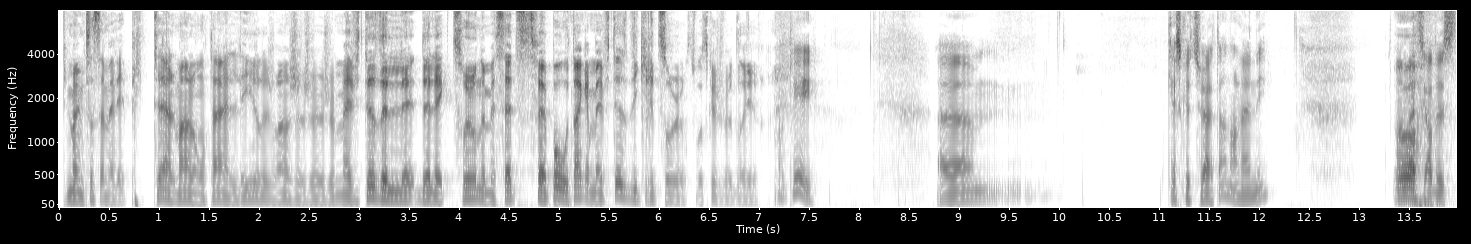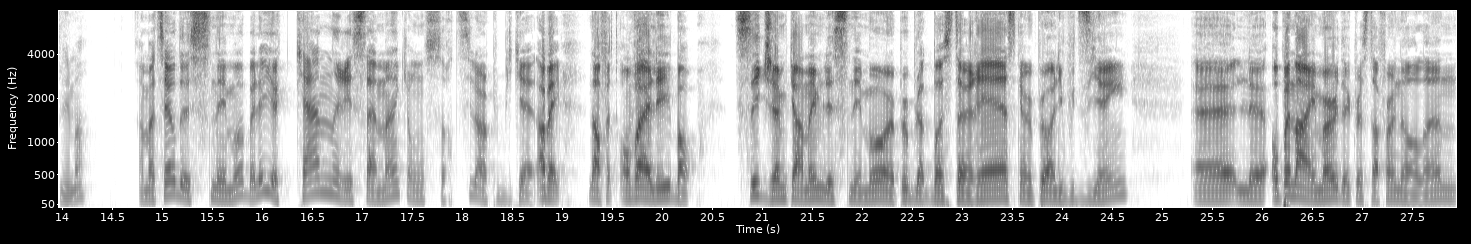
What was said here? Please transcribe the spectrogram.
Puis même ça, ça m'avait pris tellement longtemps à lire. je, ma vitesse de, lecture ne me satisfait pas autant que ma vitesse d'écriture. Tu vois ce que je veux dire? OK. Euh, qu'est-ce que tu attends dans l'année en Oh. matière de cinéma? En matière de cinéma, ben là, il y a Cannes récemment qui ont sorti leur publication. Ah ben, non, en fait, on va aller, bon, tu sais que j'aime quand même le cinéma un peu blockbusteresque, un peu hollywoodien. Euh, le Oppenheimer de Christopher Nolan,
